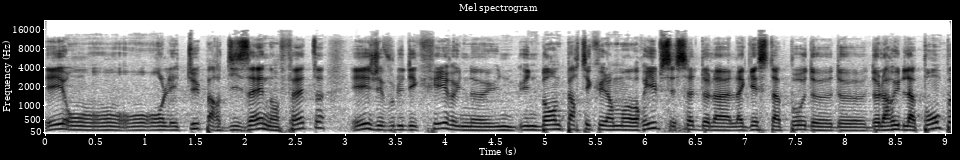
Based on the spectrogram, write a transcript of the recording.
et on, les tue par dizaines en fait. Et j'ai voulu décrire une, bande particulièrement horrible c'est celle de la, Gestapo de, la rue de la Pompe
